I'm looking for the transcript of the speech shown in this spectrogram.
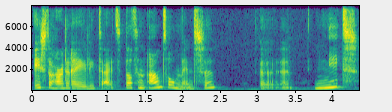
is de harde realiteit dat een aantal mensen uh, niet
